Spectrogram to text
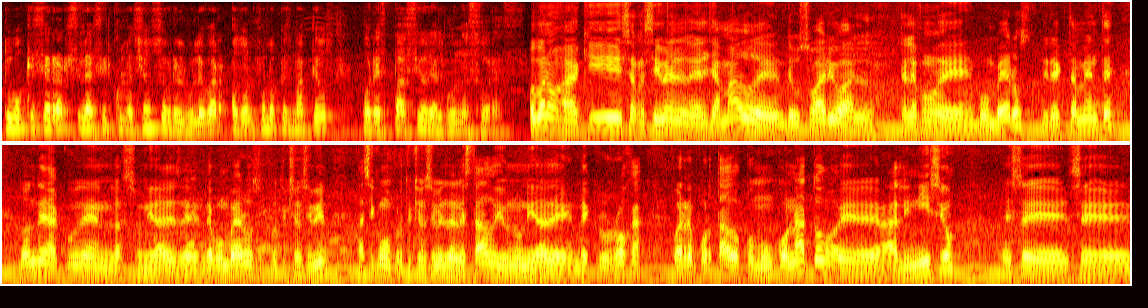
tuvo que cerrarse la circulación sobre el bulevar Adolfo López Mateos por espacio de algunas horas. Pues bueno, aquí se recibe el, llamado de, usuario al teléfono de bomberos directamente, donde acuden las unidades de, bomberos, protección civil, así como protección civil del Estado y una unidad de, Cruz Roja. Fue reportado como un conato eh, al inicio ese, se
